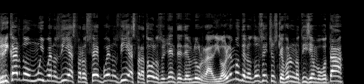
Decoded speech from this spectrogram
Ricardo, muy buenos días para usted, buenos días para todos los oyentes de Blue Radio. Hablemos de los dos hechos que fueron noticia en Bogotá.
